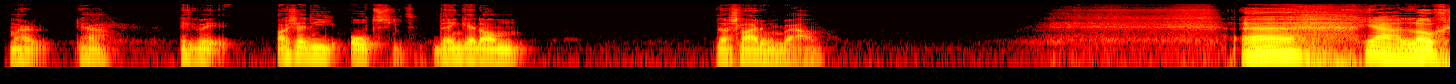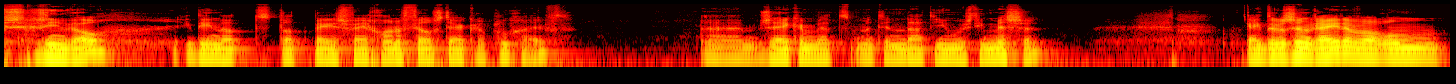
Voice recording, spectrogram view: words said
Maar ja, ik weet, als jij die odds ziet, denk jij dan, daar sluit ik me bij aan. Eh, ja, logisch gezien wel. Ik denk dat, dat PSV gewoon een veel sterkere ploeg heeft. Ehm, zeker met, met inderdaad de jongens die missen. Kijk, er is een reden waarom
